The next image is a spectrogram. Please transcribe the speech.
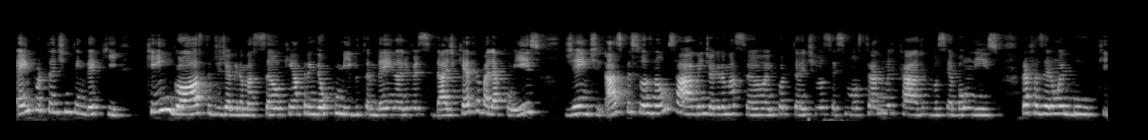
é importante entender que quem gosta de diagramação, quem aprendeu comigo também na universidade, quer trabalhar com isso, Gente, as pessoas não sabem diagramação, é importante você se mostrar no mercado que você é bom nisso, para fazer um e-book.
